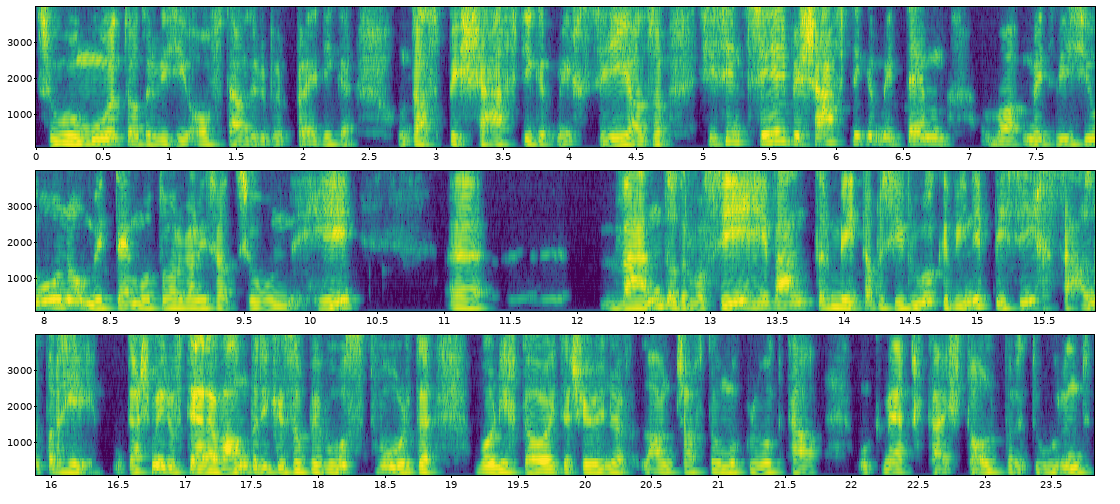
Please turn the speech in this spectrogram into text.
zumuten oder wie sie oft auch darüber predigen. Und das beschäftigt mich sehr. Also sie sind sehr beschäftigt mit dem, mit Visionen und mit dem, was die Organisation hat. Äh, wollen oder was sie wollen damit, aber sie schauen wie nicht bei sich selber hin. Und das ist mir auf dieser Wanderung so bewusst geworden, wo ich da in der schönen Landschaft umgeschaut habe und gemerkt habe, ich stolpere dauernd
